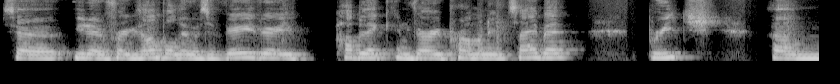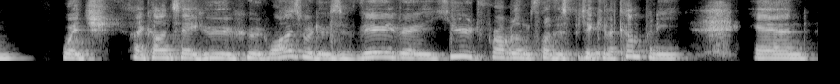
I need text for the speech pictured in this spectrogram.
So, you know, for example, there was a very, very public and very prominent cyber breach, um, which I can't say who, who it was, but it was a very, very huge problem for this particular company. And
